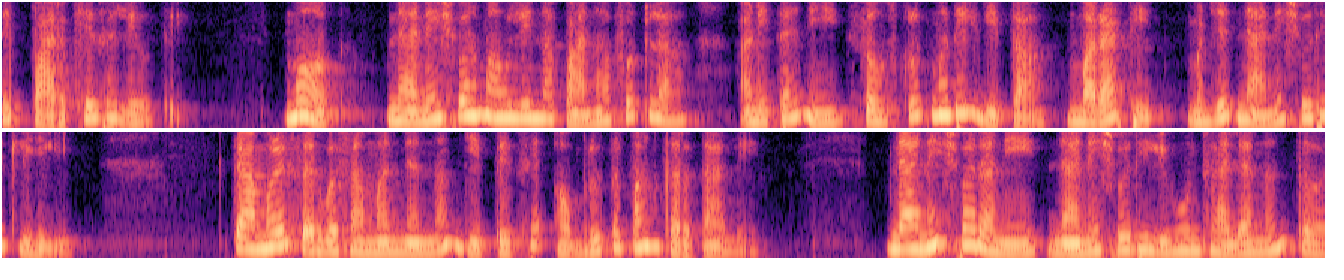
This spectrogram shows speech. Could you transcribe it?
ते पारखे झाले होते. मग ज्ञानेश्वर माऊलींना पाना फुटला आणि त्यांनी संस्कृतमधील गीता मराठीत म्हणजे ज्ञानेश्वरीत लिहिली. त्यामुळे सर्वसामान्यांना गीतेचे अमृतपान करता आले. ज्ञानेश्वरांनी ज्ञानेश्वरी लिहून झाल्यानंतर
